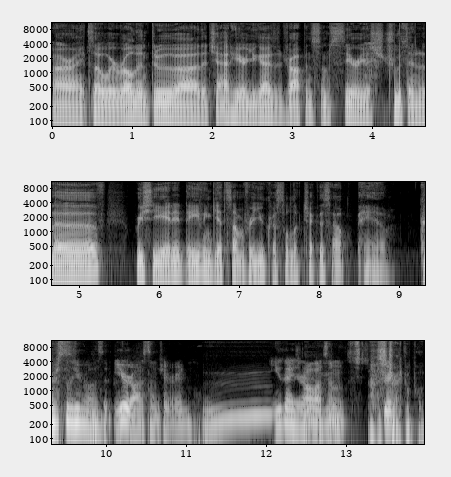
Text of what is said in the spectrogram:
All right, so we're rolling through uh, the chat here. You guys are dropping some serious truth and love. Appreciate it. They even get something for you, Crystal. Look, check this out. Bam. Crystal, you're awesome. You're awesome, Jared. You guys are all awesome. Strikeable.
